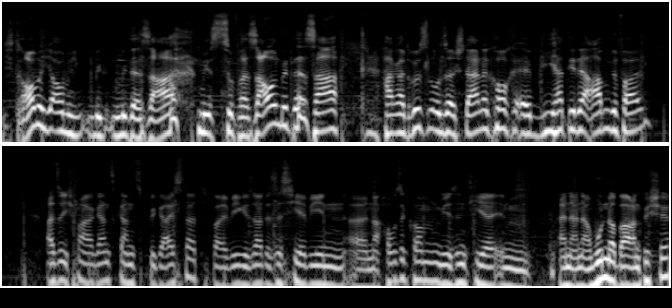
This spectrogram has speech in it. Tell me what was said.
Ich traue mich auch mit, mit der Saar, mir es zu versauen mit der Saar. Harald Rüssel, unser Sternekoch. Äh, wie hat dir der Abend gefallen? Also ich war ganz, ganz begeistert, weil wie gesagt, es ist hier wie ein äh, nach Hause kommen. Wir sind hier in, in einer wunderbaren Küche.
